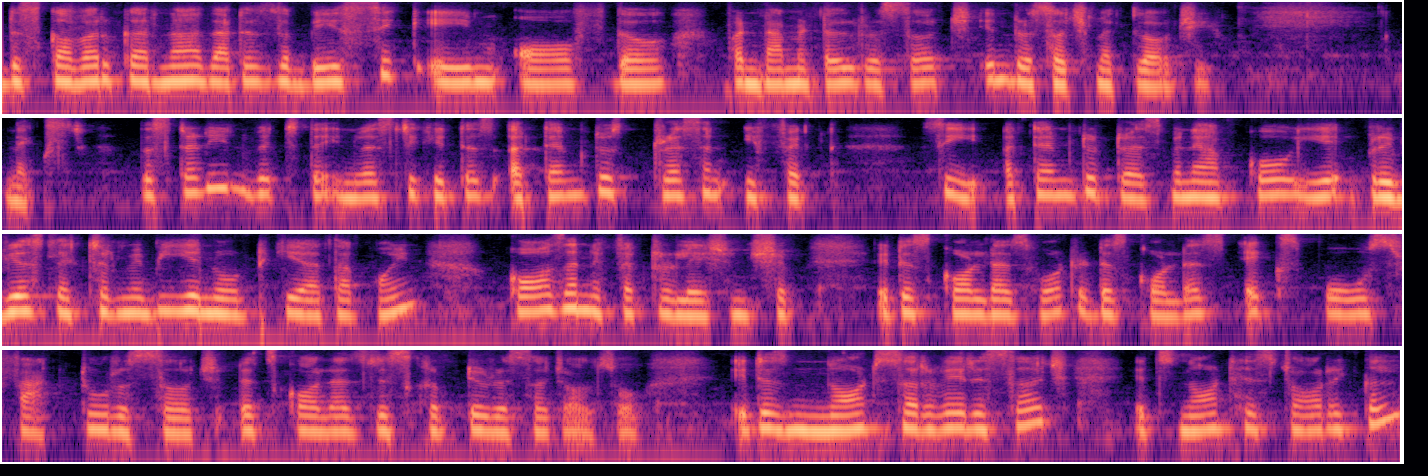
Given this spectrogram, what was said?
discover karna. That is the basic aim of the fundamental research in research methodology. Next, the study in which the investigators attempt to trace an effect सी अटेम्प्ट टू ट्रेस मैंने आपको ये प्रीवियस लेक्चर में भी ये नोट किया था पॉइंट cause and effect relationship. It is called as what? It is called as ex post facto research. It's called as descriptive research also. It is not survey research. It's not historical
